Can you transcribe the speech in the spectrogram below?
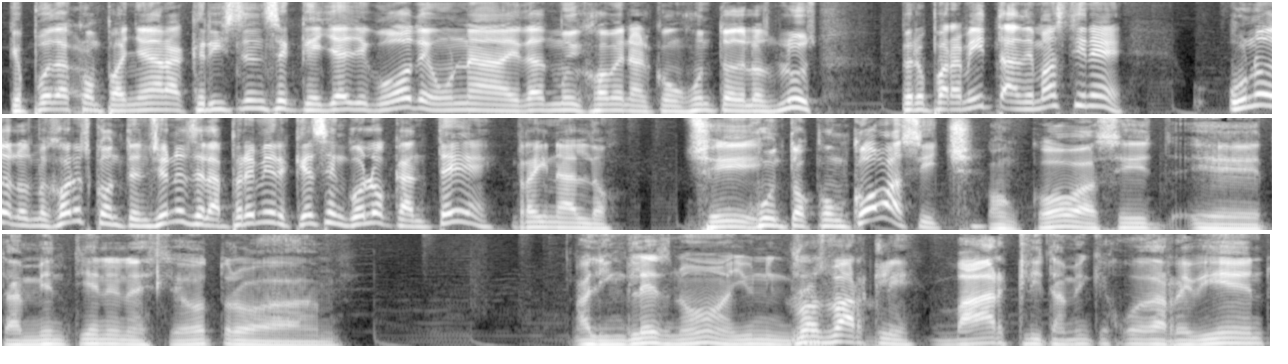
que puede acompañar a Christensen que ya llegó de una edad muy joven al conjunto de los Blues. Pero para mí además tiene uno de los mejores contenciones de la Premier que es Engolo Kanté, Reinaldo. Sí. Junto con Kovacic. Con Kovacic eh, también tienen a este otro, a- al inglés, ¿no? Hay un inglés. Ross Barkley. Barkley también que juega re bien.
